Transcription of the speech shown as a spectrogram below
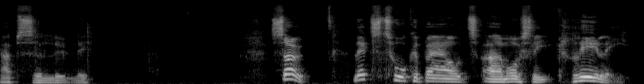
Absolutely. So let's talk about um, obviously clearly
